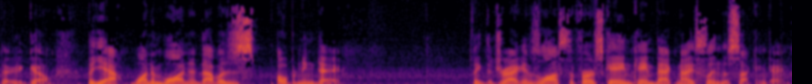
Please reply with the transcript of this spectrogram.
there you go. But yeah, one and one, and that was opening day. I think the Dragons lost the first game, came back nicely in the second game.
